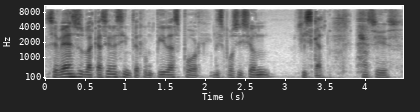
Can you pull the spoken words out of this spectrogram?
se vean sus vacaciones interrumpidas por disposición fiscal. Así es.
